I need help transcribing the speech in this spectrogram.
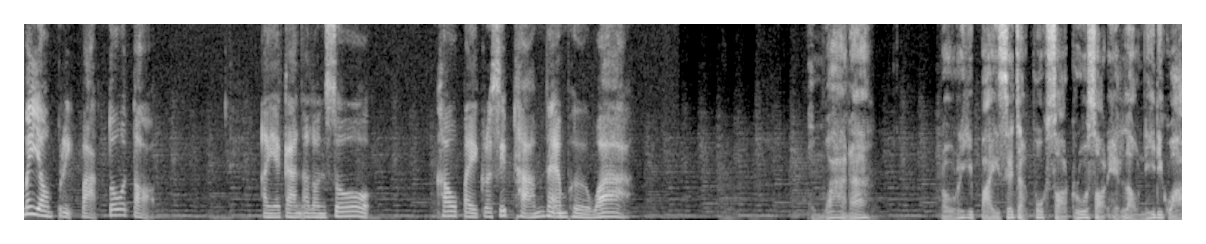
ไม่ยอมปริปากโต้ตอบอัยการอลอนโซ เข้าไปกระซิบถามในอำเภอว่า ผมว่านะ เรารีบไปเสียจากพวกสอดรู้สอดเห็นเหล่านี้ดีกว่า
